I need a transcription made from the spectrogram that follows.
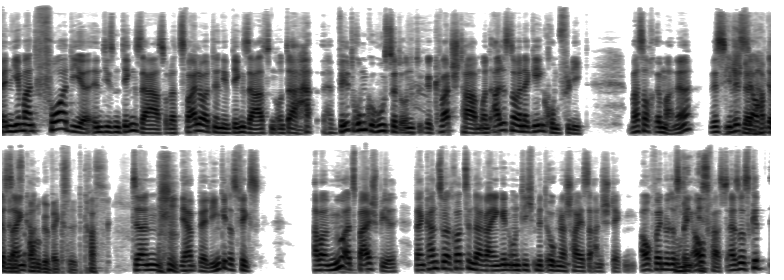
Wenn jemand vor dir in diesem Ding saß oder zwei Leute in dem Ding saßen und da wild rumgehustet und gequatscht haben und alles noch in der Gegend rumfliegt, was auch immer, ne? Wisst, ihr wisst ja auch, wie das sein das kann Auto gewechselt? Krass. dann, ja, Berlin geht das fix. Aber nur als Beispiel, dann kannst du ja trotzdem da reingehen und dich mit irgendeiner Scheiße anstecken. Auch wenn du das Moment, Ding aufhast. Also es gibt,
